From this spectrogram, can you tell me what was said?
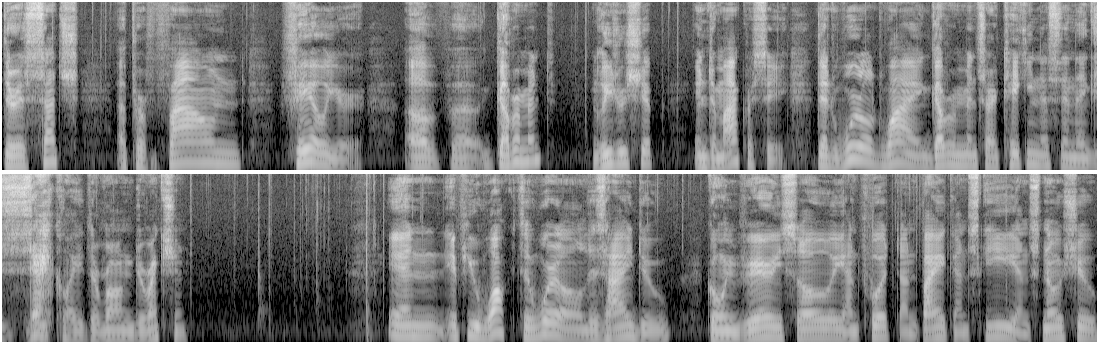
There is such a profound failure of uh, government, leadership, and democracy that worldwide governments are taking us in exactly the wrong direction. And if you walk the world as I do, going very slowly on foot, on bike, on ski, on snowshoe,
